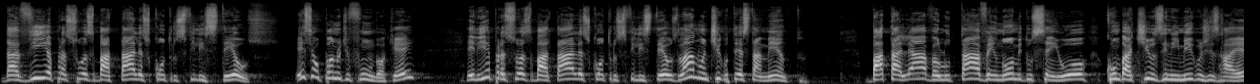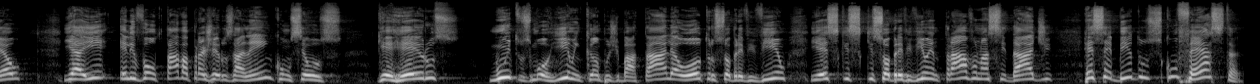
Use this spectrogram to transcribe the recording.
Davi ia para suas batalhas contra os filisteus. Esse é o pano de fundo, ok? Ele ia para suas batalhas contra os filisteus lá no Antigo Testamento. Batalhava, lutava em nome do Senhor, combatia os inimigos de Israel. E aí ele voltava para Jerusalém com seus guerreiros. Muitos morriam em campos de batalha, outros sobreviviam. E esses que sobreviviam entravam na cidade recebidos com festa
